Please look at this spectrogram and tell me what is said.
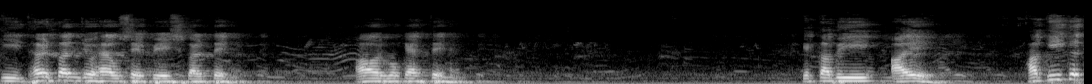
की धड़कन जो है, उसे पेश करते हैं और वो कहते हैं कि कभी आए, हकीकत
